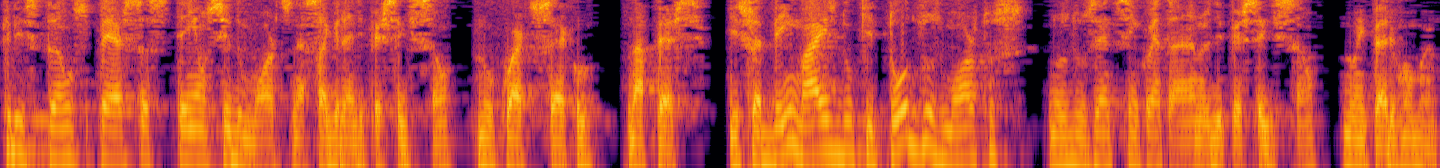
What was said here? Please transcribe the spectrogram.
cristãos persas tenham sido mortos nessa grande perseguição no quarto século na Pérsia. Isso é bem mais do que todos os mortos nos 250 anos de perseguição no Império Romano.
